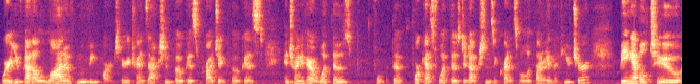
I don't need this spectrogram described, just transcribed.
where you've got a lot of moving parts, very transaction focused, project focused, and trying to figure out what those the forecast what those deductions and credits will look like right. in the future being able to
